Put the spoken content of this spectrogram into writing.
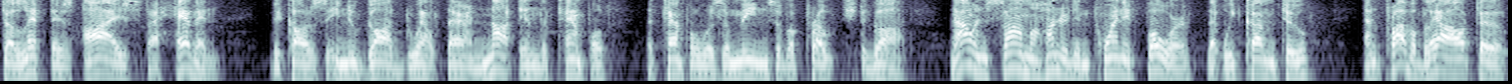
to lift his eyes to heaven because he knew God dwelt there and not in the temple. The temple was a means of approach to God. Now in Psalm 124 that we come to, and probably I ought to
